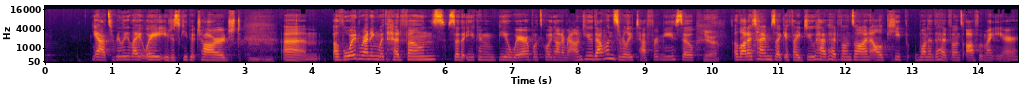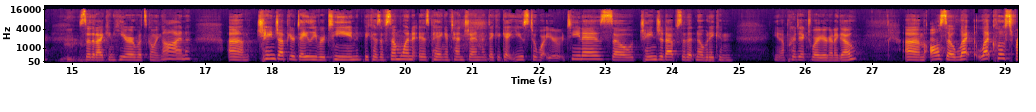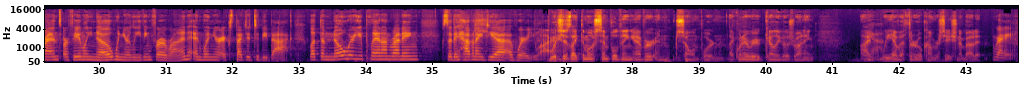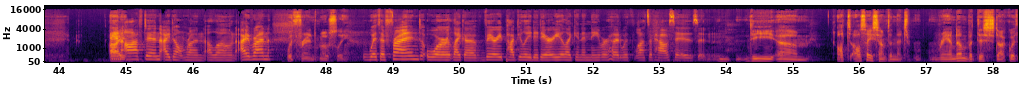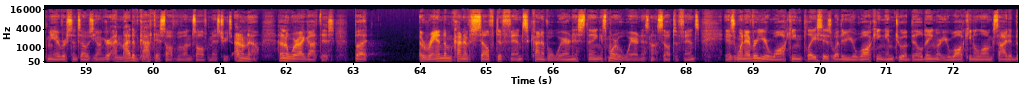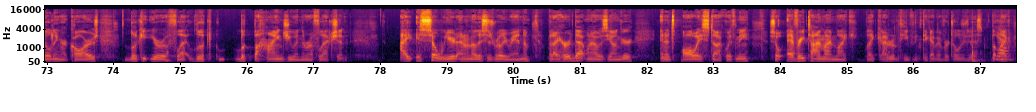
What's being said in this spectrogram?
yeah, it's really lightweight. You just keep it charged. Um, avoid running with headphones so that you can be aware of what's going on around you. That one's really tough for me. So Yeah. a lot of times, like if I do have headphones on, I'll keep one of the headphones off of my ear so that I can hear what's going on. Um, change up your daily routine because if someone is paying attention, they could get used to what your routine is. So change it up so that nobody can, you know, predict where you're going to go. Um, also, let let close friends or family know when you're leaving for a run and when you're expected to be back. Let them know where you plan on running, so they have an idea of where you are. Which is like the most simple thing ever and so important. Like whenever Kelly goes running, I Yeah. we have a thorough conversation about it right. And I- often I don't run alone. I run with friends mostly. with a friend or like a very populated area, like in a neighborhood with lots of houses and The um, I'll I'll say something that's random, but this stuck with me ever since I was younger. I might have got this off of Unsolved Mysteries. I don't know. I don't know where I got this, but a random kind of self defense, kind of awareness thing. It's more awareness, not self defense. Is whenever you're walking places, whether you're walking into a building or you're walking alongside a building or cars, look at your reflect. Look look behind you in the reflection. I it's so weird. I don't know. This is really random, but I heard that when I was younger, and it's always stuck with me. So every time I'm like, like I don't even think I've ever told you this, but Yeah. like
